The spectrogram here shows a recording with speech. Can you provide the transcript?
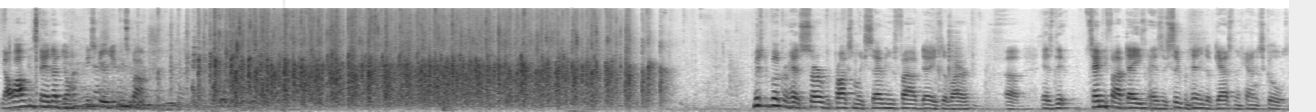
Y'all all can stand up. You don't have to be scared. You can smile. Mr. Booker has served approximately 75 days of our, uh, as the, 75 days as the superintendent of Gaston County Schools.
